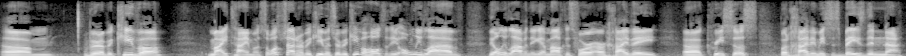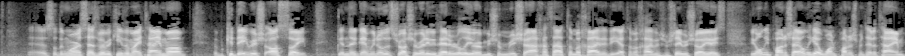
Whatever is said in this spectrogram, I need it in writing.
um, Rav Akiva, my timer. So what's Pshat on Rabbi Kiva? So Rabbi Kiva holds that the only lav, the only lav and they get malchus for are chayve uh, krisus, but chayve mises based in not. Uh, so the Gemara says, Rabbi Kiva, my timer, kederish asay. And then again, we know this drush already. We've had it earlier. The only punish, I only get one punishment at a time.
